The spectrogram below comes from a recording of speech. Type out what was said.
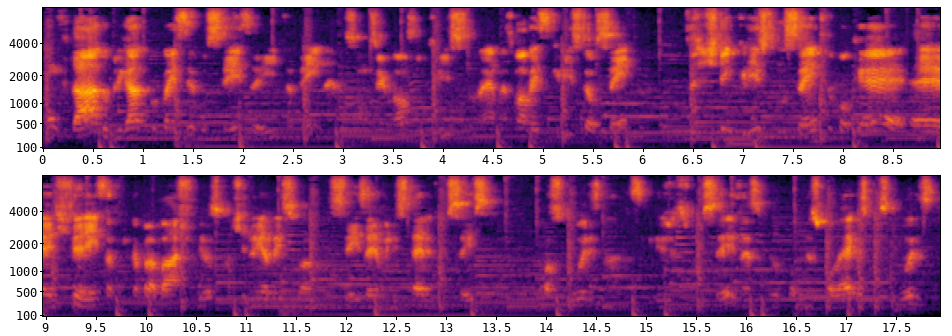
convidado, obrigado por conhecer vocês aí também, né? Somos irmãos em Cristo, né? Mais uma vez, Cristo é o centro se a gente tem Cristo no centro, qualquer é, diferença fica para baixo. Deus continue abençoando vocês, aí, o ministério de vocês, pastores nas igrejas de vocês, né, meus colegas pastores.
